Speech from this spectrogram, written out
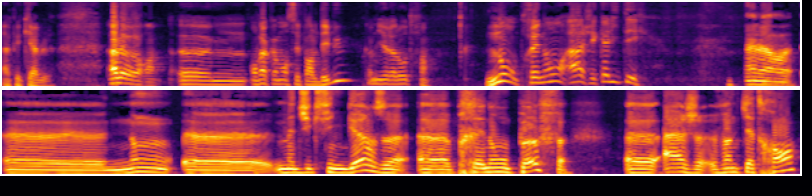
Impeccable. Alors, euh, on va commencer par le début, comme dirait l'autre. Nom, prénom, âge et qualité. Alors, euh, nom Magic Fingers, prénom Pof, euh, âge 24 ans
